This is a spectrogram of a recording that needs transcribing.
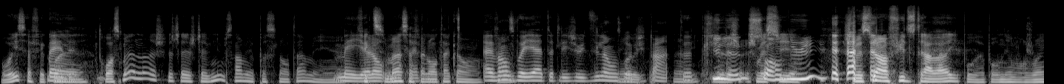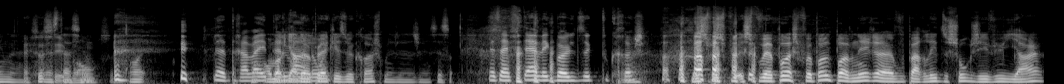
Oui, ça fait Ben, quoi? euh, Trois semaines, là? Je- je- J'étais venu, il me semble, il n'y a pas si longtemps, mais, euh, Mais effectivement, ça fait longtemps qu'on... Avant, on se voyait à tous les jeudis, là, on se Eh voit oui. plus pas en Eh tout. oui. Je- je- je me suis- Je me suis enfui du travail pour, pour venir vous rejoindre Eh, à ça, la c'est station. bon, ça. Ouais. Le travail on, on me tellement regardait un peu avec les yeux croches, mais c'est ça. Mais ça fitait avec Bolduc tout croche. Mais je, je, je pouvais pas, je pouvais pas, pas venir euh, vous parler du show que j'ai vu hier.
